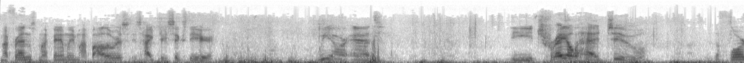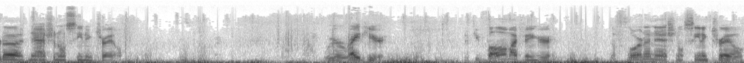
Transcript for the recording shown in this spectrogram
my friends, my family, my followers. It's Hike 360 here. We are at the trailhead to the Florida National Scenic Trail. We're right here. If you follow my finger, the Florida National Scenic Trail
